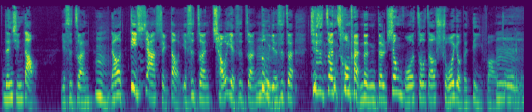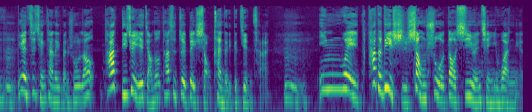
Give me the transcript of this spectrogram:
人行道也是砖，嗯，然后地下水道也是砖，桥也是砖，路也是砖。嗯、其实砖充满了你的生活周遭所有的地方。对，嗯，嗯，因为之前看了一本书，然后他的确也讲到，他是最被小看的一个建材。嗯。因为它的历史上溯到西元前一万年，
